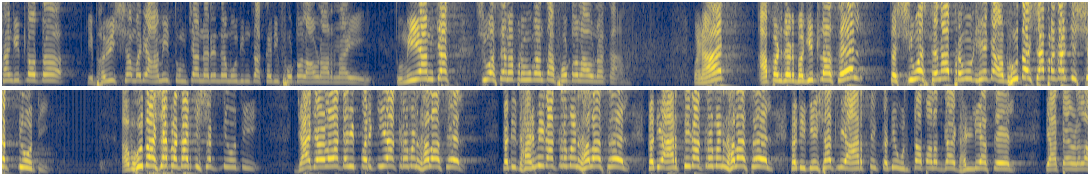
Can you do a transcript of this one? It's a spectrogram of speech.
सांगितलं होतं की भविष्यामध्ये आम्ही तुमच्या नरेंद्र मोदींचा कधी फोटो लावणार नाही. तुम्ही आमच्या शिवसेना प्रमुखांचा फोटो लावू नका. पण आज आपण जर बघितलं असेल तर शिवसेना प्रमुख ही एक अभूत अशा प्रकारची शक्ती होती. अभूत अशा प्रकारची शक्ती होती. ज्या ज्या वेळेला कधी परकीय आक्रमण झालं असेल कधी धार्मिक आक्रमण झालं असेल कधी आर्थिक आक्रमण झालं असेल कधी देशातली आर्थिक कधी उलतापालत काय घडली असेल त्या त्यावेळेला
